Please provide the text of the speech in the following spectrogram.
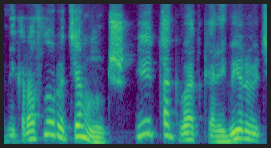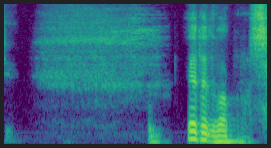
микрофлоры, тем лучше. И так вы откоррегируете этот вопрос.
